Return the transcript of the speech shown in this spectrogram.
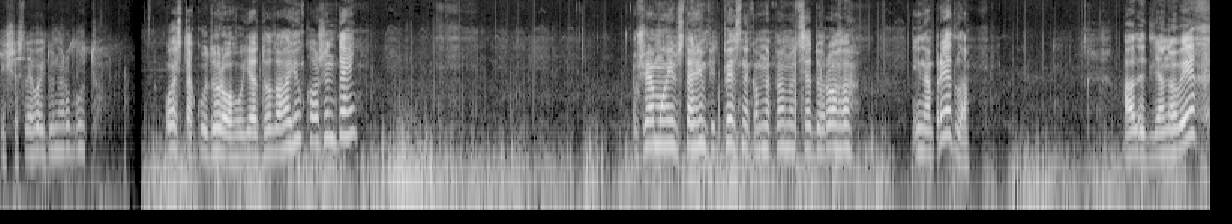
І щасливо йду на роботу. Ось таку дорогу я долаю кожен день. Вже моїм старим підписникам, напевно, ця дорога і набридла. Але для нових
